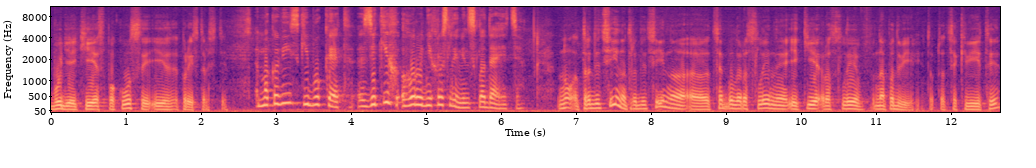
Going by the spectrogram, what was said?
будь-які спокуси і пристрасті. Маковійський букет. З яких городніх рослин він складається? Ну, традиційно, традиційно е, це були рослини, які росли на подвір'ї, тобто це квіти,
